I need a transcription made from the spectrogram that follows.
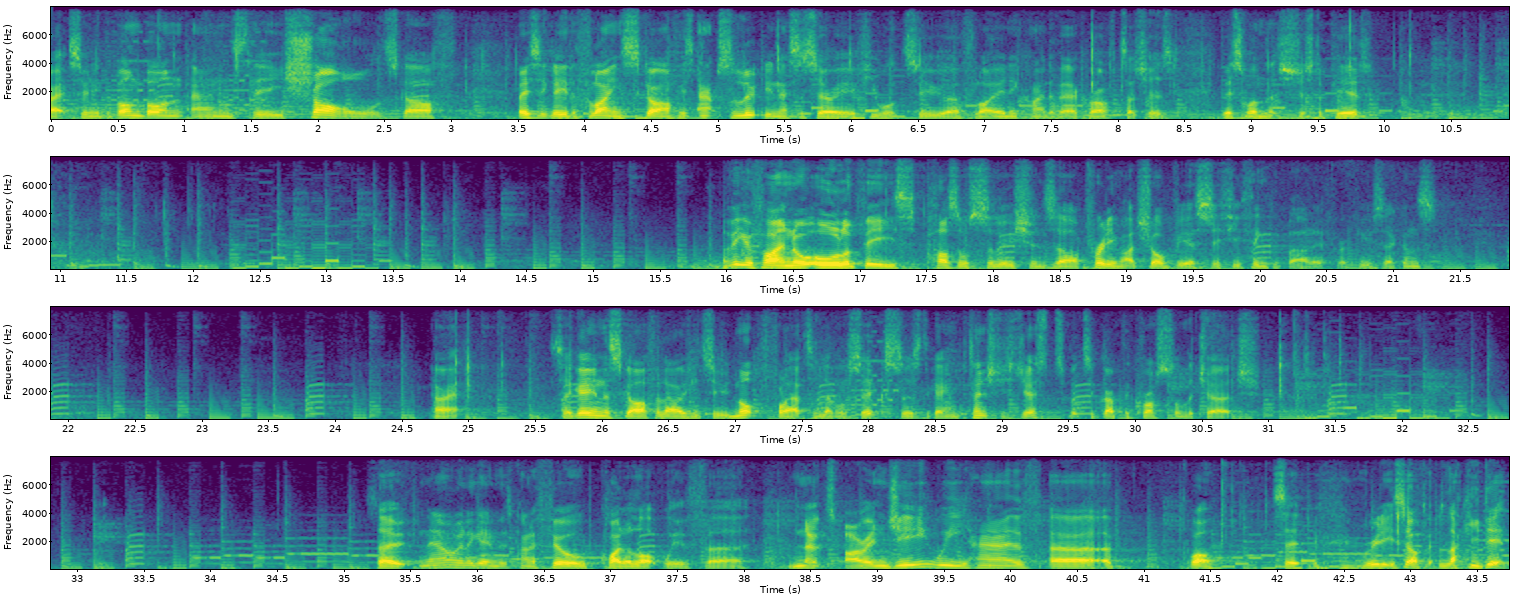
Right, so we need the bonbon and the shawl scarf. Basically, the flying scarf is absolutely necessary if you want to uh, fly any kind of aircraft, such as this one that's just appeared. I think you'll find all of these puzzle solutions are pretty much obvious if you think about it for a few seconds. All right, so getting the scarf allows you to not fly up to level 6, as the game potentially suggests, but to grab the cross on the church. So now in a game that's kind of filled quite a lot with uh, notes RNG, we have, uh, a, well, so read it yourself, Lucky Dip.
